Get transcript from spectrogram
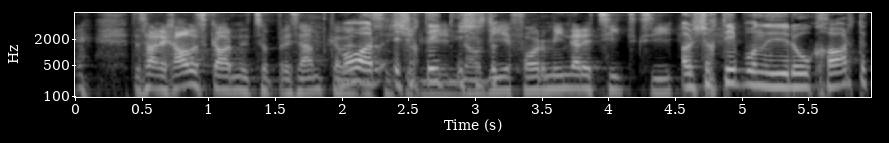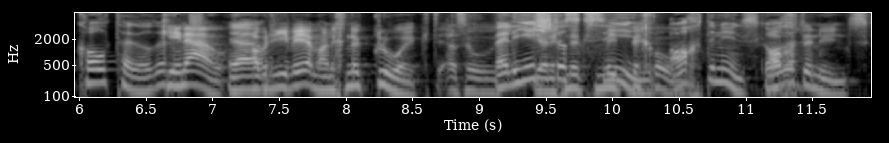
das habe ich alles gar nicht so präsent gehabt. Oh, das ist, ist, dort, ist wie vor meiner Zeit gewesen. Aber ist doch dort, wo er die rote Karte geholt hat, oder? Genau, ja. aber die WM habe ich nicht geschaut. Also, Welche ist das gewesen? 98, oder? 98,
